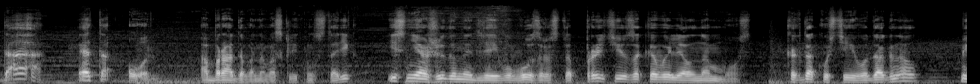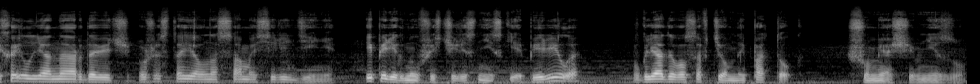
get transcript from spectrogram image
«Да, это он!» — обрадованно воскликнул старик и с неожиданной для его возраста прытью заковылял на мост. Когда Костя его догнал, Михаил Леонардович уже стоял на самой середине и, перегнувшись через низкие перила, вглядывался в темный поток, шумящий внизу.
